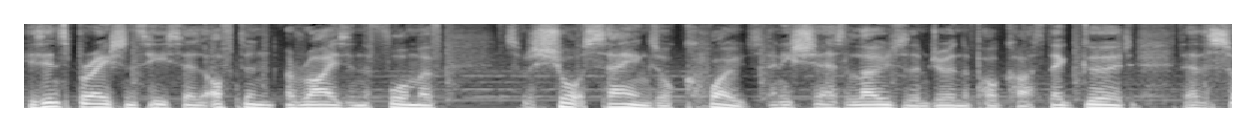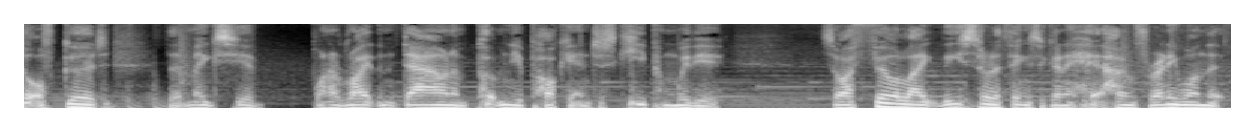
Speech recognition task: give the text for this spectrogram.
His inspirations, he says, often arise in the form of sort of short sayings or quotes, and he shares loads of them during the podcast. They're good. They're the sort of good that makes you want to write them down and put them in your pocket and just keep them with you. So I feel like these sort of things are going to hit home for anyone that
